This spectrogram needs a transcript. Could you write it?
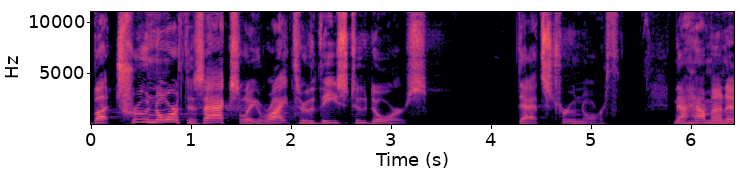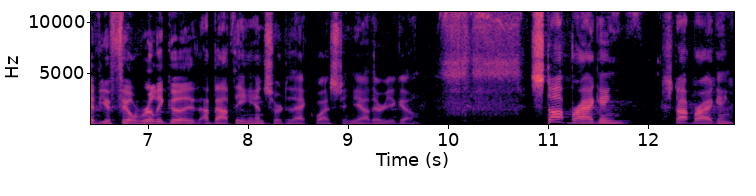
but true north is actually right through these two doors. That's true north. Now, how many of you feel really good about the answer to that question? Yeah, there you go. Stop bragging. Stop bragging.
